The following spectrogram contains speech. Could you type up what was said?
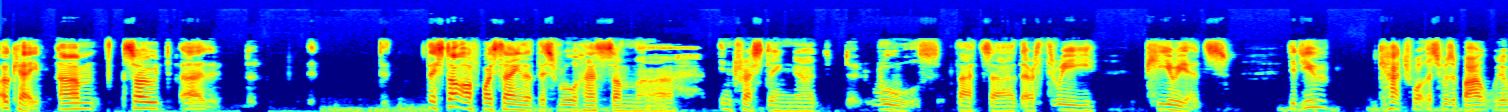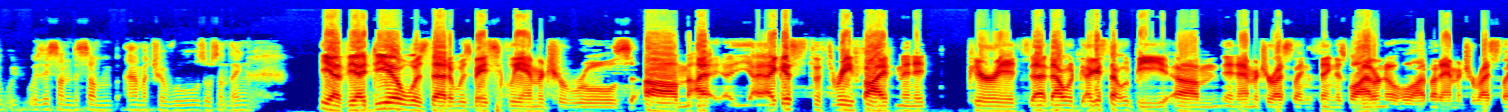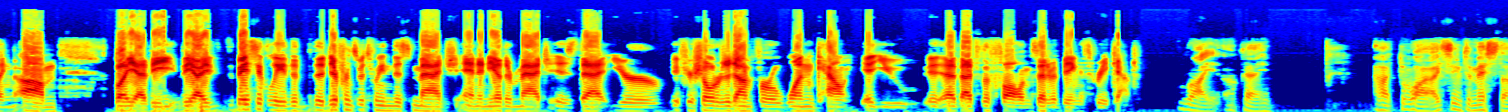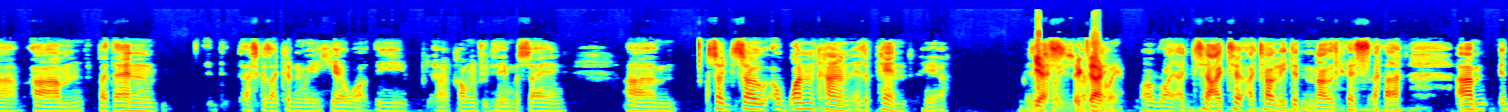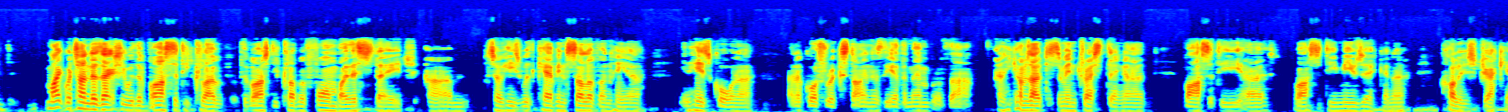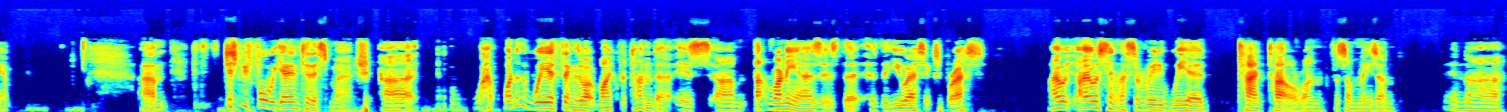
Okay. Um, so uh, they start off by saying that this rule has some uh, interesting uh, d- rules. That uh, there are three periods. Did you catch what this was about? Was this under some amateur rules or something? Yeah, the idea was that it was basically amateur rules. Um, I, I guess the three five minute periods that that would I guess that would be um, an amateur wrestling thing as well. I don't know a whole lot about amateur wrestling. Um, but yeah, the the I, basically the the difference between this match and any other match is that your if your shoulders are down for a one count, it, you it, that's the fall instead of it being a three count. Right. Okay. Uh, right. I seem to miss that. Um, but then that's because I couldn't really hear what the uh, commentary team was saying. Um, so, so a one count is a pin here. Is Yes, exactly. Okay. All right. I, t- I, t- I totally didn't know this. um, it- Mike Rotunda is actually with the Varsity Club. The Varsity Club are formed by this stage. Um, so he's with Kevin Sullivan here in his corner, and of course Rick Steiner is the other member of that. And he comes out to some interesting uh, varsity uh, varsity music and a college jacket. Um, just before we get into this match, uh, w- one of the weird things about Mike Rotunda is um, that run he has is the is the US Express. I, w- I always think that's a really weird tag title run for some reason. In uh,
